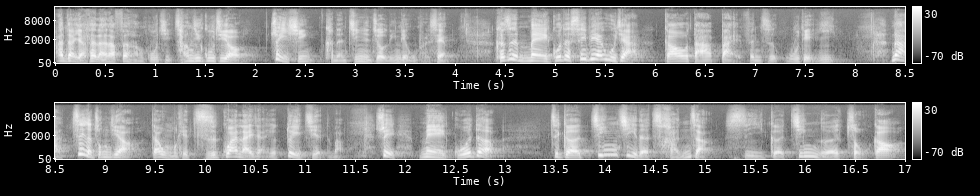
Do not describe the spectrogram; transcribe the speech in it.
按照亚特兰大分行估计，长期估计哦，最新可能仅仅只有零点五 percent。可是美国的 CPI 物价高达百分之五点一，那这个中间啊，当然我们可以直观来讲，就对减的嘛。所以美国的这个经济的成长是一个金额走高、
